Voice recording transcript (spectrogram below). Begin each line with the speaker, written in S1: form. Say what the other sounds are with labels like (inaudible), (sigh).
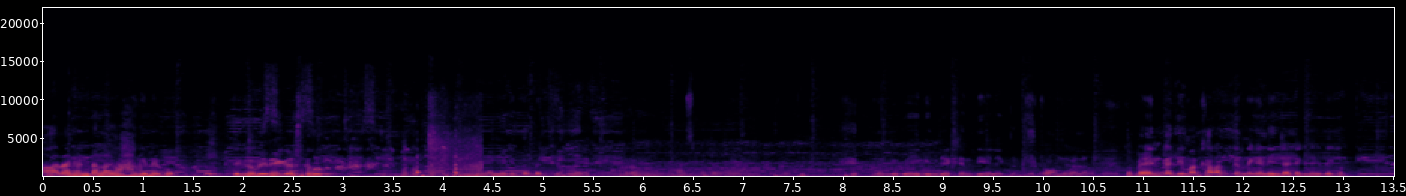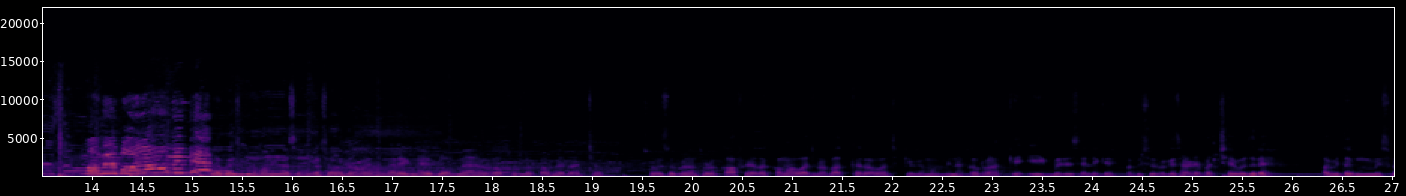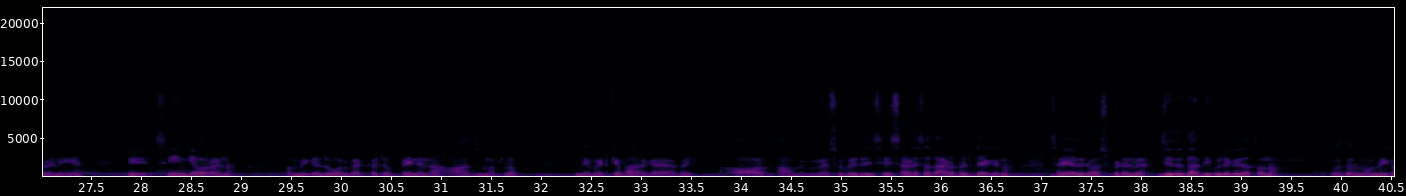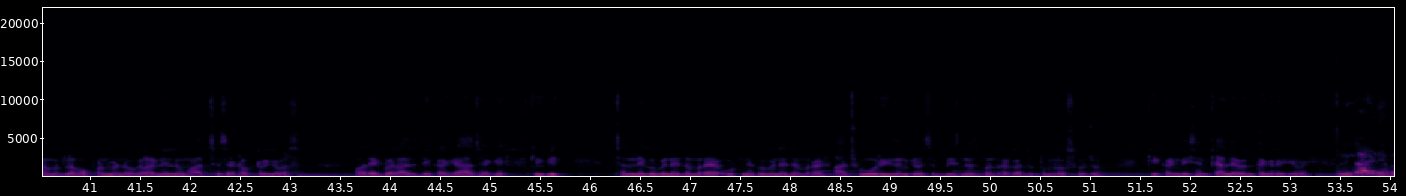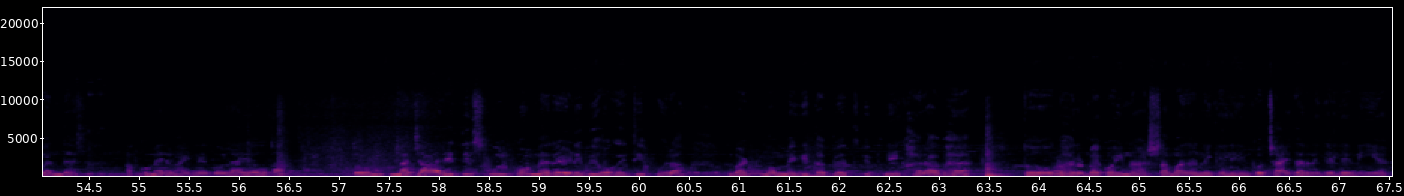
S1: आधा घंटा लगा भागने को। देखो मेरी मेरी कसम मम्मी की तबीयत ठीक नहीं है।
S2: हॉस्पिटल में आने को।
S1: मम्मी को एक इंजेक्शन दिए एकदम स्ट्रॉन्ग वाला। तो बहन का दिमाग खराब करने के निंजा टेक्निक देखो।
S2: मम्मी बोला mummy
S1: hello guys good morning Aslam का स्वागत है। वैसे मेरे एक नए ब्लॉग में आप सब लोग काफ़ी ज़्यादा अच्छे सुबह सुबह ना थोड़ा काफ़ी ज़्यादा कम आवाज़ में बात कर रहा हूँ आज क्योंकि मम्मी ना कल रात के एक बजे से लेके अभी सुबह के साढ़े पाँच छः बज रहे अभी तक मम्मी सोए नहीं है। कि सीन क्या हो रहा है ना? मम्मी के लोअर बैक का जो पेन है ना, आज मतलब लिमिट के बाहर गया है भाई। और अब मैं सुबह जैसे ही साढ़े सात, आठ बज जाएगी ना सह्याद्री हॉस्पिटल में, जिधर दादी को लेके जाता हूँ ना, उधर मम्मी का मतलब अपॉइंटमेंट वगैरह ले लूँगा अच्छे से डॉक्टर के पास। और एक बार आज दिखा आज है कि, क्योंकि चलने को भी नहीं जम रहा है, उठने को भी नहीं जम रहा है। आज वो रीज़न की वजह से बिज़नेस बंद रखा तो तुम लोग सोचो कि कंडीशन क्या लेवल तक रहेगी भाई।
S2: गाड़ी बंद है। आपको मेरे भाई ने बोला ही होगा। तो मैं जा रही थी स्कूल को, मैं रेडी भी हो गई थी पूरा बट मम्मी की तबीयत इतनी ख़राब है तो घर में कोई नाश्ता बनाने के लिए, इनको चाय करने के लिए नहीं है।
